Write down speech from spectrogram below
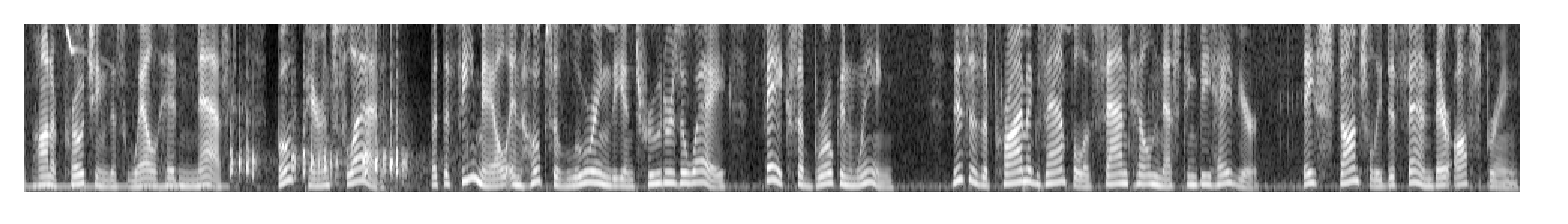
Upon approaching this well hidden nest, both parents fled, but the female, in hopes of luring the intruders away, fakes a broken wing. This is a prime example of sandhill nesting behavior. They staunchly defend their offspring.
